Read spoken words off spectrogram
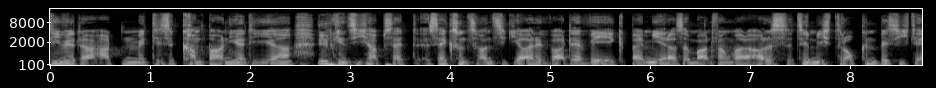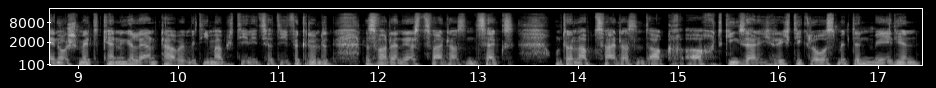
die wir da hatten mit dieser Kampagne, die ja, übrigens, ich habe seit 26 Jahren war der Weg bei mir. Also am Anfang war alles ziemlich trocken, bis ich den Enno Schmidt kennengelernt habe. Mit ihm habe ich die Initiative gegründet. Das war dann erst 2006 und dann ab 2008 ging es eigentlich richtig los mit den Medien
